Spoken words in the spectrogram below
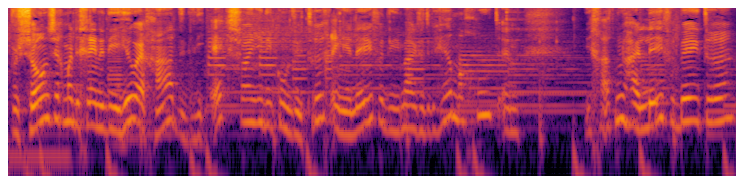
persoon, zeg maar, diegene die je heel erg haat, die ex van je, die komt weer terug in je leven. Die maakt het weer helemaal goed en die gaat nu haar leven beteren.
